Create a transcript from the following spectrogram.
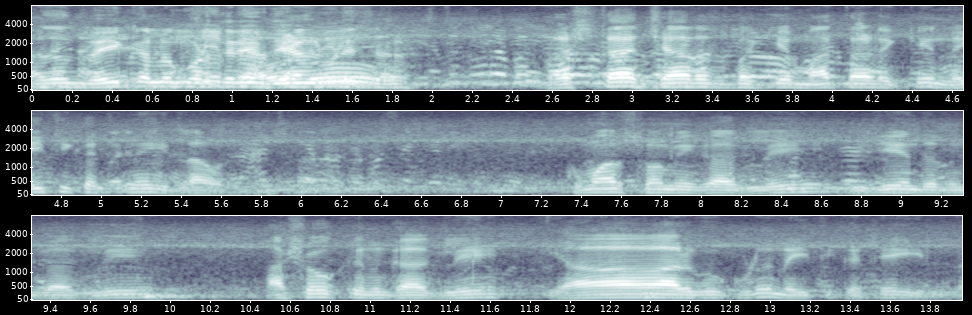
ಅದೊಂದು ವೆಹಿಕಲ್ ಕೊಡ್ತೀನಿ ಅಂತ ಹೇಳ್ಬಿಡಿ ಸರ್. ಭ್ರಷ್ಟಾಚಾರದ ಬಗ್ಗೆ ಮಾತಾಡೋಕ್ಕೆ ನೈತಿಕತೆನೇ ಇಲ್ಲ ಅವರು. ಕುಮಾರಸ್ವಾಮಿಗಾಗಲಿ ವಿಜಯೇಂದ್ರನಿಗಾಗಲಿ ಅಶೋಕನಿಗಾಗಲಿ ಯಾರಿಗೂ ಕೂಡ ನೈತಿಕತೆ ಇಲ್ಲ.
